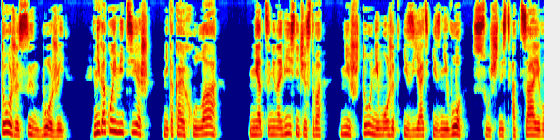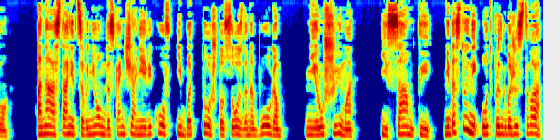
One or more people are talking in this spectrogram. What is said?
тоже сын Божий. Никакой мятеж, никакая хула, ни отцененавистничество, ничто не может изъять из него сущность отца его. Она останется в нем до скончания веков, ибо то, что создано Богом, нерушимо, и сам ты, недостойный отпрыск божества,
